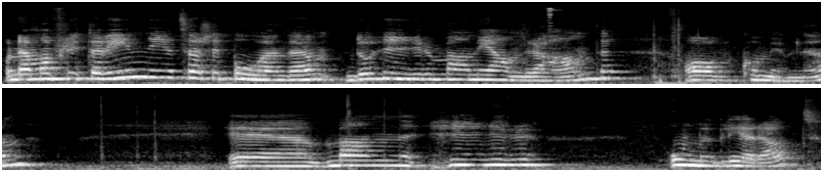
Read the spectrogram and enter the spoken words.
Och när man flyttar in i ett särskilt boende, då hyr man i andra hand av kommunen. Eh, man hyr omöblerat,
